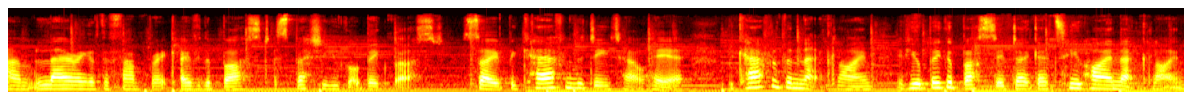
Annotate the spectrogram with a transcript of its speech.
um, layering of the fabric over the bust, especially if you've got a big bust. So be careful of the detail here. Be careful of the neckline. If you're bigger busted, don't go too high a neckline.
